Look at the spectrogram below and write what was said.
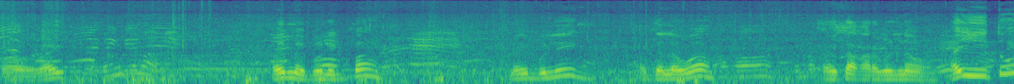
Alright. Ay, may bulig pa. May bulig. Ay, dalawa. Ay, ito, karagol na. oh. Ay, ito.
